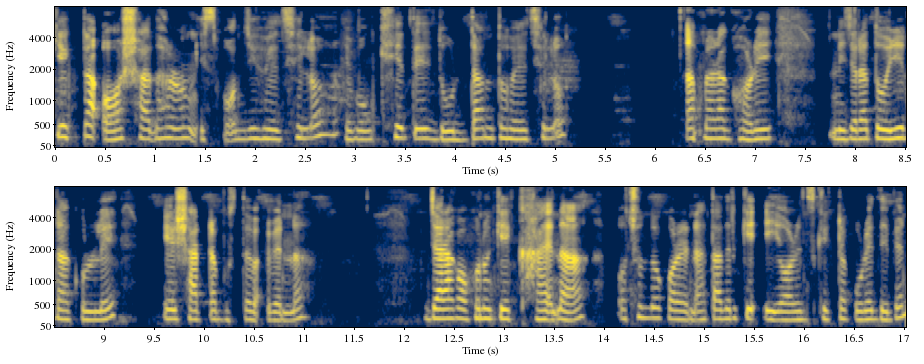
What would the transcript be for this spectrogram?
কেকটা অসাধারণ স্পঞ্জি হয়েছিল এবং খেতে দুর্দান্ত হয়েছিল। আপনারা ঘরে নিজেরা তৈরি না করলে এর স্বাদটা বুঝতে পারবেন না। যারা কখনো কেক খায় না, পছন্দ করে না, তাদেরকে এই অরেঞ্জ কেকটা করে দেবেন,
